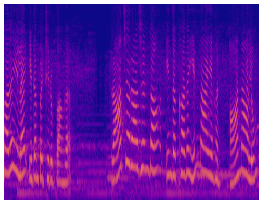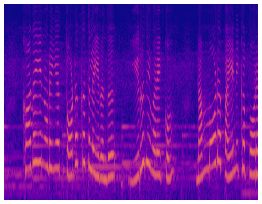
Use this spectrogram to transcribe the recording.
கதையில் இடம்பெற்றிருப்பாங்க. ராஜராஜன் தான் இந்த கதையின் நாயகன். ஆனாலும் கதையினுடைய தொடக்கத்தில் இருந்து இறுதி வரைக்கும் நம்மோட பயணிக்க போகிற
